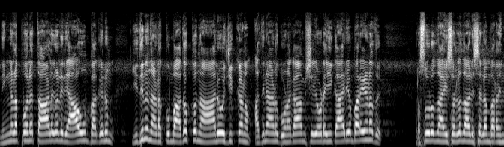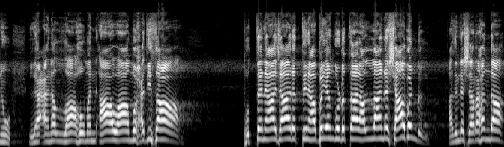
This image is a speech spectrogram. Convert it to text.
നിങ്ങളെപ്പോലെ ആളുകൾ രാവും പകലും ഇതിന് നടക്കുമ്പോൾ അതൊക്കെ ഒന്ന് ആലോചിക്കണം. അതിനാണ് ഗുണകാംക്ഷയോടെ ഈ കാര്യം പറയണത്. റസൂലുള്ളാഹി സ്വല്ലല്ലാഹു അലൈഹി വസല്ലം പറഞ്ഞു പുത്തനാചാരത്തിന് അഭയം കൊടുത്താൽ അള്ളാന്റെ ശാപുണ്ട്. അതിന്റെ ഷറഹെന്താ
